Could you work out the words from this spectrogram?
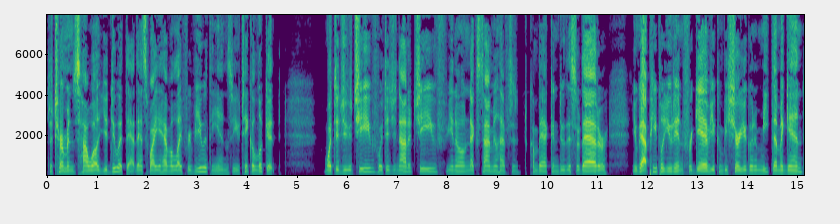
determines how well you do at that. That's why you have a life review at the end. So you take a look at what did you achieve, what did you not achieve. You know, next time you'll have to come back and do this or that, or you got people you didn't forgive. You can be sure you're going to meet them again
